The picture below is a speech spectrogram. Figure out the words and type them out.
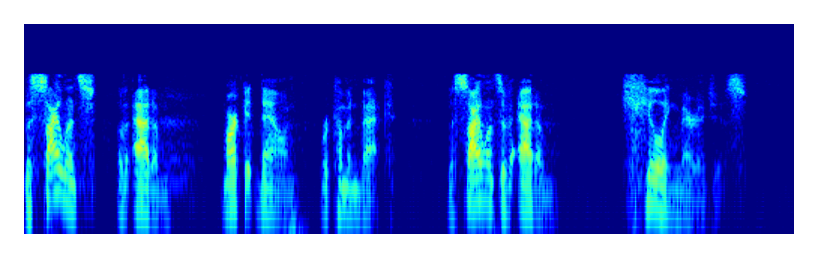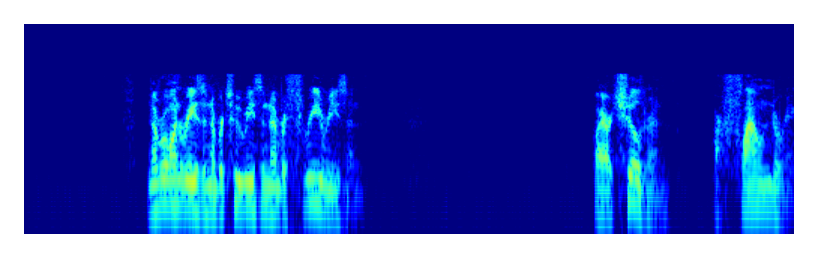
The silence of Adam, mark it down, we're coming back. The silence of Adam killing marriages. Number one reason, number two reason, number three reason why our children are floundering.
